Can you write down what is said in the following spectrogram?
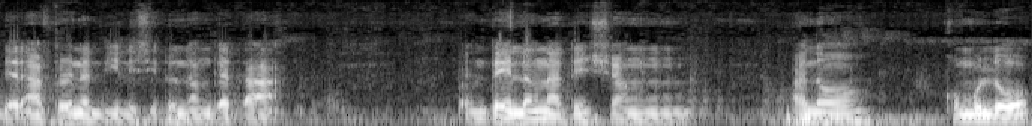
Then after ng dilis, ito ng gata. Pantayin lang natin siyang ano kumulo.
